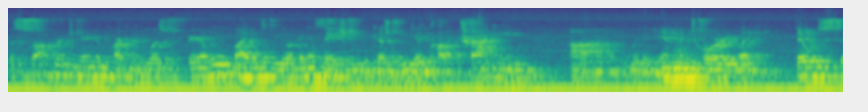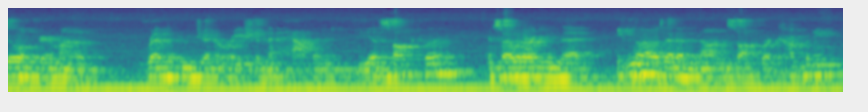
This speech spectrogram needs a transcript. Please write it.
the software engineering department was fairly vital to the organization because we did product tracking, um, we did inventory. Like there was still a fair amount of revenue generation that happened via software. And so I would argue that even though I was at a non-software company,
